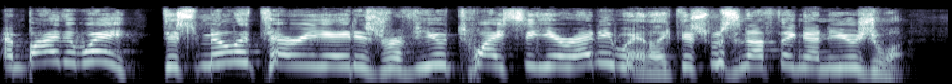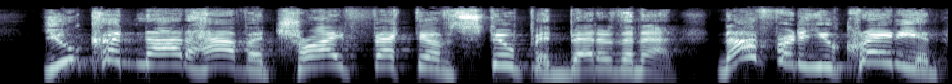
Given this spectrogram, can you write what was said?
and by the way, this military aid is reviewed twice a year anyway. Like this was nothing unusual. You could not have a trifecta of stupid better than that. Not for the Ukrainian,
